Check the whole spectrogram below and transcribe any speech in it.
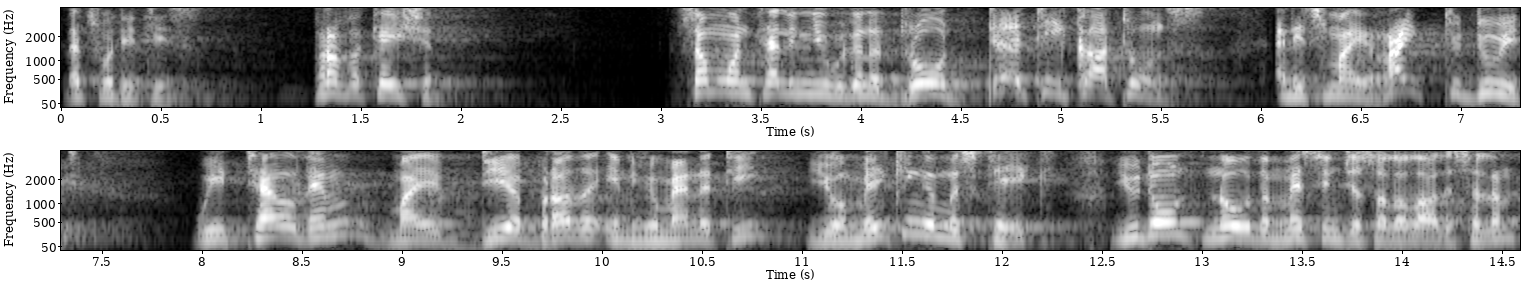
That's what it is. Provocation. Someone telling you we're going to draw dirty cartoons and it's my right to do it we tell them, my dear brother in humanity, you're making a mistake. You don't know the Messenger, وسلم.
